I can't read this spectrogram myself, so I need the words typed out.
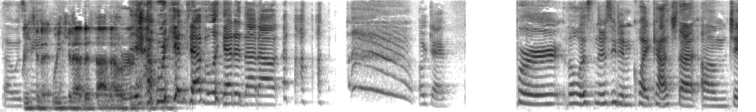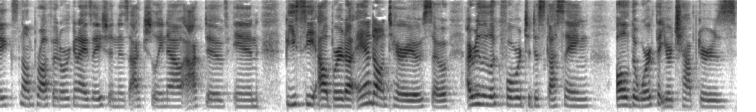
That was we me. Can, we can edit that out. Yeah, we can definitely edit that out. okay. For the listeners who didn't quite catch that, um, Jake's nonprofit organization is actually now active in BC, Alberta, and Ontario. So I really look forward to discussing all of the work that your chapters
